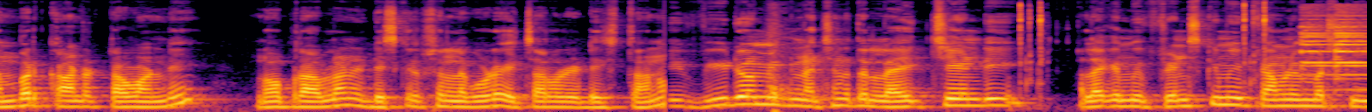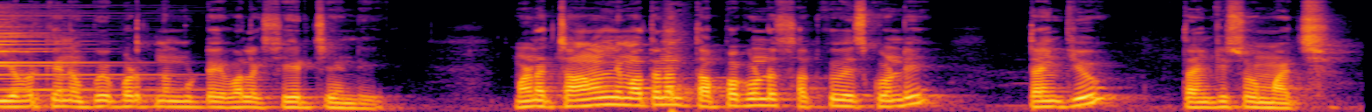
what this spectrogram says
నెంబర్ కాంటాక్ట్ అవ్వండి. No problem. నేను డిస్క్రిప్షన్లో కూడా హెచ్ఆర్ డీటెయిల్స్ ఇస్తాను. ఈ వీడియో మీకు నచ్చినట్లయితే లైక్ చేయండి. అలాగే మీ ఫ్రెండ్స్కి మీ ఫ్యామిలీ మెంబర్స్కి ఎవరికైనా ఉపయోగపడుతుంది అనుకుంటే వాళ్ళకి షేర్ చేయండి. మన ఛానల్ని మాత్రం తప్పకుండా సబ్స్క్రైబ్ చేసుకోండి. Thank you. Thank you so much.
